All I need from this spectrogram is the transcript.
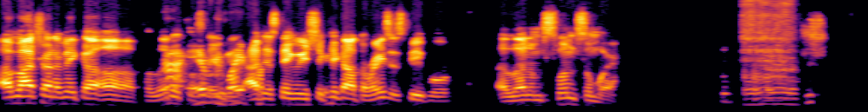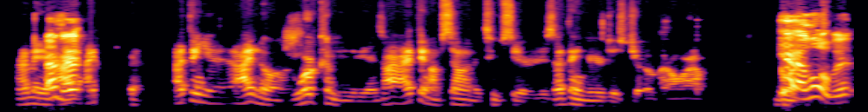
I'm not trying to make a uh, political statement. i just think we should kick out the racist people and let them swim somewhere. I mean I. I, I think i know we're comedians. I, I think i'm sounding too serious. I think you're just joking around. Yeah a little bit.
